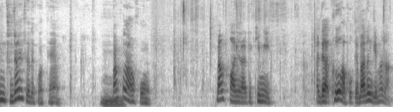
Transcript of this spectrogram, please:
김두장 있어야 될 것 같아. 빵꾸 나갖고 빵꾸가 아니라 이렇게 김이. 아 내가 그거 갖고 올게 마른 김 하나.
